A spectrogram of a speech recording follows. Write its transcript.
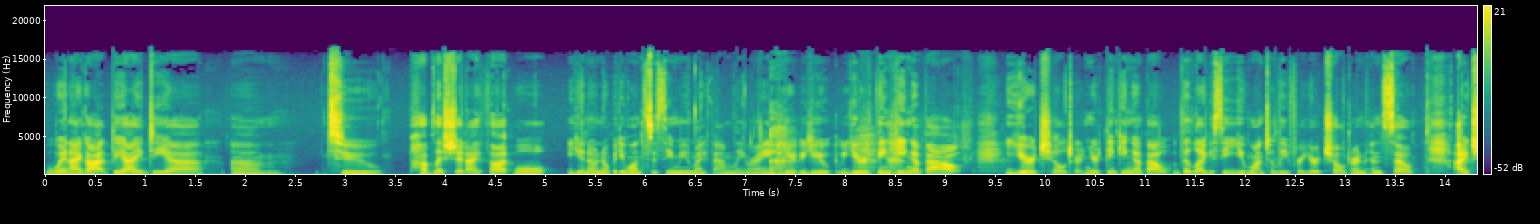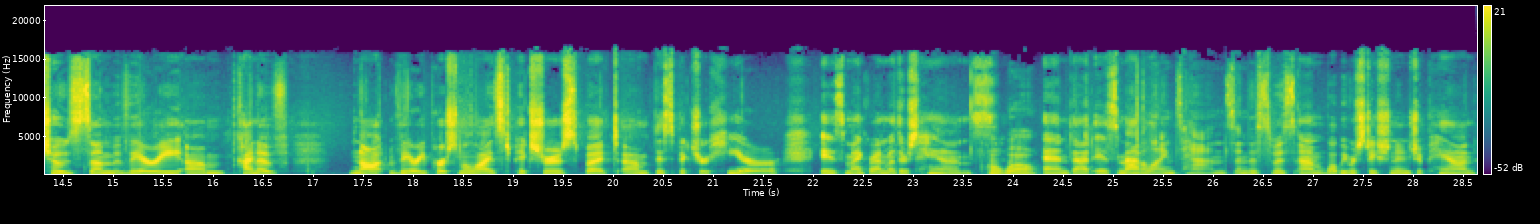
when I got the idea um, to publish it, I thought, well, you know, nobody wants to see me and my family, right? You, you, you're thinking about your children. You're thinking about the legacy you want to leave for your children, and so I chose some very um, kind of not very personalized pictures, but um, this picture here is my grandmother's hands. oh wow And that is Madeline's hands. And this was um, while we were stationed in Japan.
